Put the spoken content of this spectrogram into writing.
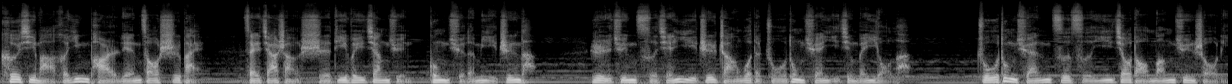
科西玛和英帕尔连遭失败，再加上史迪威将军攻取了密支那，日军此前一直掌握的主动权已经没有了，主动权自此移交到盟军手里。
